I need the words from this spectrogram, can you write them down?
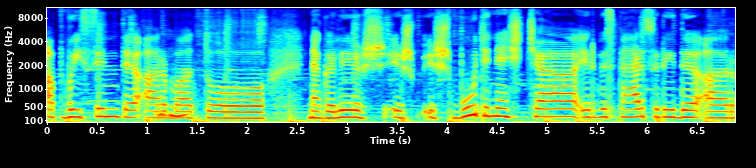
apvaisinti, arba mhm. tu negali iš, iš, išbūti neščia ir vis persileidi, ar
